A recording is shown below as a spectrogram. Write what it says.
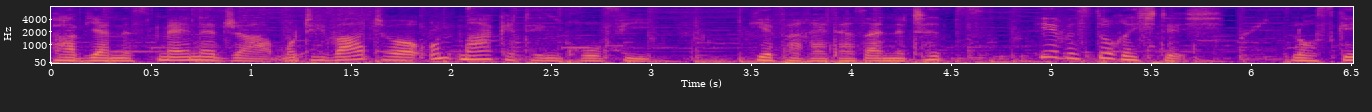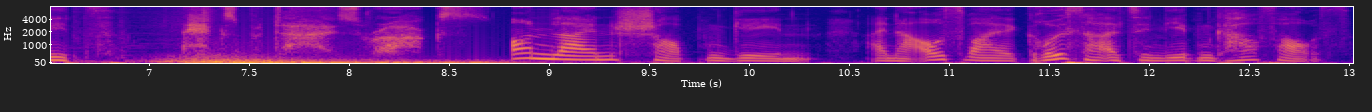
Fabian ist Manager, Motivator und Marketingprofi. Hier verrät er seine Tipps. Hier bist du richtig. Los geht's. Expertise. Online shoppen gehen. Eine Auswahl größer als in jedem Kaufhaus.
